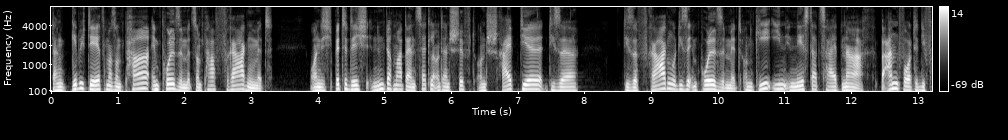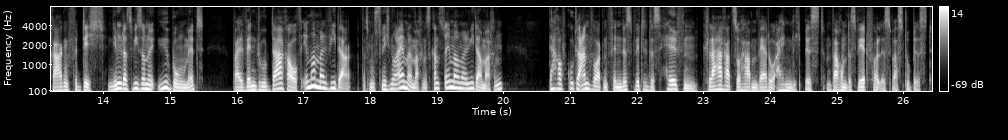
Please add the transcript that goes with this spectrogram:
dann gebe ich dir jetzt mal so ein paar Impulse mit, so ein paar Fragen mit. Und ich bitte dich, nimm doch mal deinen Zettel und deinen Stift und schreib dir diese, diese Fragen und diese Impulse mit und geh ihnen in nächster Zeit nach. Beantworte die Fragen für dich. Nimm das wie so eine Übung mit, weil wenn du darauf immer mal wieder, das musst du nicht nur einmal machen, das kannst du immer mal wieder machen, darauf gute Antworten findest, wird dir das helfen, klarer zu haben, wer du eigentlich bist und warum das wertvoll ist, was du bist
